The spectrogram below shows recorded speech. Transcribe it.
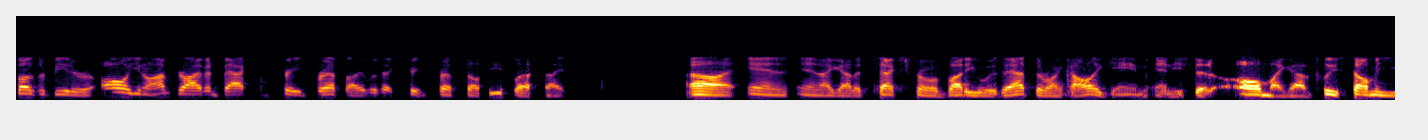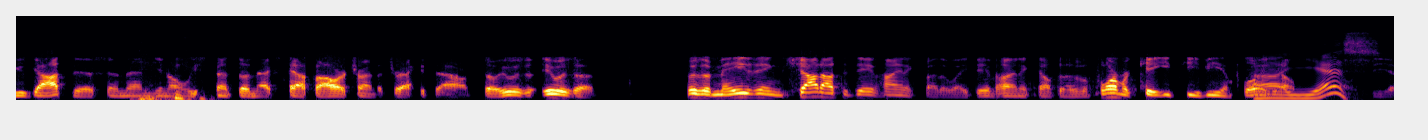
buzzer beater? Oh, you know, I'm driving back from Creighton Prep. I was at Creighton Prep Southeast last night. Uh, and and I got a text from a buddy who was at the Roncalli game, and he said, "Oh my God, please tell me you got this." And then you know we spent the next half hour trying to track it down. So it was it was a it was amazing. Shout out to Dave Heineck, by the way. Dave Heineck helped a former KETV employee. Uh, yes. the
